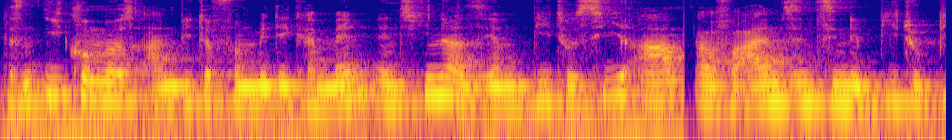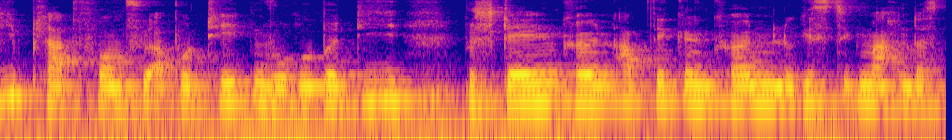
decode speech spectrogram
Das ist ein E-Commerce-Anbieter von Medikamenten in China. Sie haben einen B2C-Arm, aber vor allem sind sie eine B2B-Plattform für Apotheken, worüber die bestellen können, abwickeln können, Logistik machen, das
